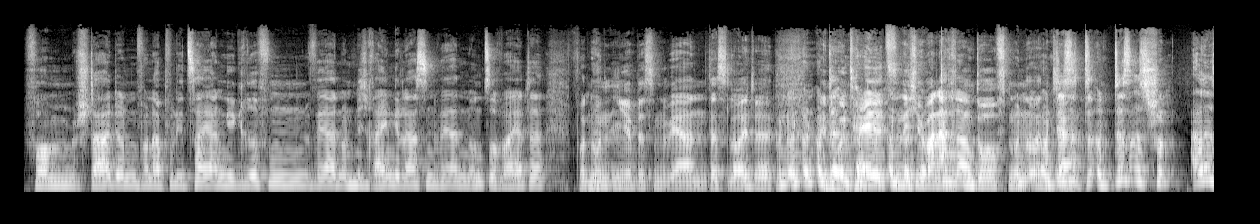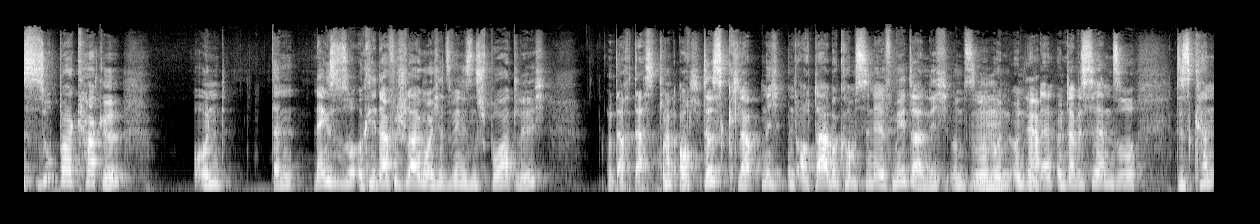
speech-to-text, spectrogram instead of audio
vom Stadion von der Polizei angegriffen werden und nicht reingelassen werden und so weiter. Von Hunden gebissen werden, dass Leute Und, und, und, in Hotels nicht übernachten genau. durften. Und, das ja. und das ist schon alles super kacke. Und dann denkst du so, okay, dafür schlagen wir euch jetzt wenigstens sportlich. Und auch das klappt Und auch nicht. das klappt nicht. Und auch da bekommst du den Elfmeter nicht und so. Mm, und, und, ja. und, und, da bist du dann so, das kann,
